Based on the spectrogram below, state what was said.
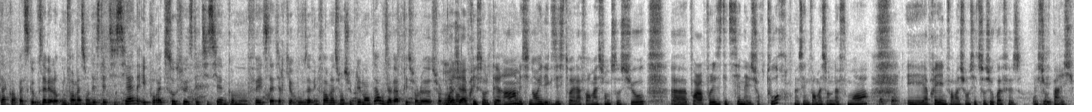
D'accord, parce que vous avez alors une formation d'esthéticienne et pour être socio-esthéticienne comme on fait, c'est-à-dire que vous, vous avez une formation supplémentaire, vous avez appris sur le, sur le Moi, j'ai terrain appris sur le terrain, mais sinon, il existe ouais, la formation de sociaux. Pour, alors, pour les esthéticiennes, elle est sur Tours. C'est une formation de 9 mois. Et après, il y a une formation aussi de socio-coiffeuse, mais sur Paris.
